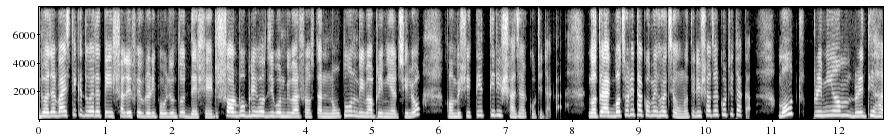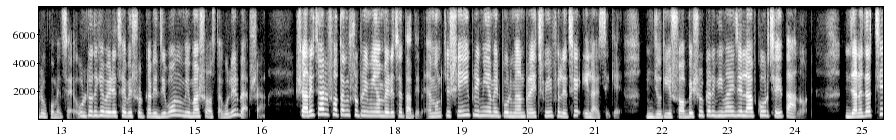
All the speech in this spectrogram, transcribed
দু হাজার বাইশ থেকে দুহাজার তেইশ সালের ফেব্রুয়ারি পর্যন্ত দেশের সর্ববৃহৎ জীবন বিমা সংস্থার নতুন বিমা প্রিমিয়ার ছিল কম বেশি তেত্রিশ হাজার কোটি টাকা। গত এক বছরে তা কমে হয়েছে উনত্রিশ হাজার কোটি টাকা। মোট প্রিমিয়াম বৃদ্ধি হারও কমেছে। উল্টো দিকে বেড়েছে বেসরকারি জীবন বিমা সংস্থাগুলির ব্যবসা। সাড়ে চার শতাংশ প্রিমিয়াম বেড়েছে তাদের, এমনকি সেই প্রিমিয়ামের পরিমাণ প্রায় ছুঁয়ে ফেলেছে এলআইসিকে। যদিও সব বেসরকারি বিমায় যে লাভ করছে তা নয়। জানা যাচ্ছে,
